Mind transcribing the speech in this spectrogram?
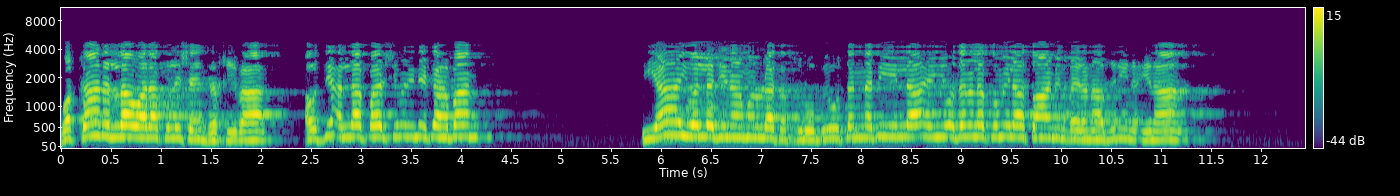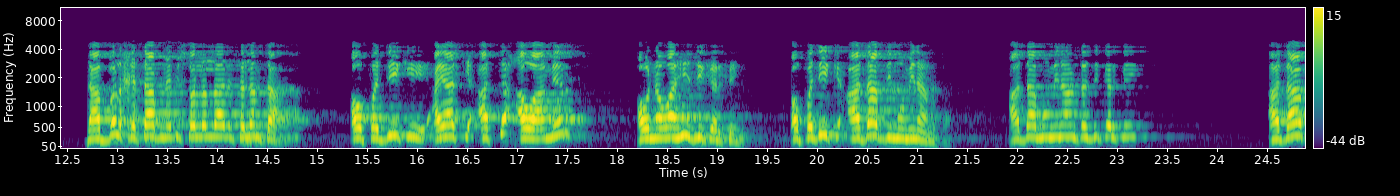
وکانه الله علی کل شیء رقیبا او دې الله پاک شي باندې نگهبان یا ایو الذین آمنوا لا تدخلوا بیوت النبی الا ان یؤذن لكم الى طعام غیر ناظرین انا دا بل خطاب نبی صلی الله علیه وسلم ته او په دې کې آیات کې اته اوامر او نواهی ذکر کړي او په دې کې آداب د مؤمنانو ته آداب مؤمنانو ته ذکر کړي ادب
